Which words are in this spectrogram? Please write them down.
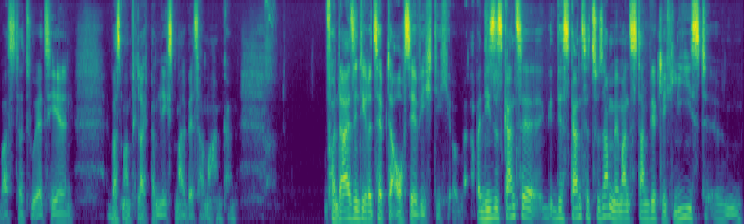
was dazu erzählen, was man vielleicht beim nächsten Mal besser machen kann. Von daher sind die Rezepte auch sehr wichtig. Aber dieses ganze, das ganze zusammen, wenn man es dann wirklich liest, ähm,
